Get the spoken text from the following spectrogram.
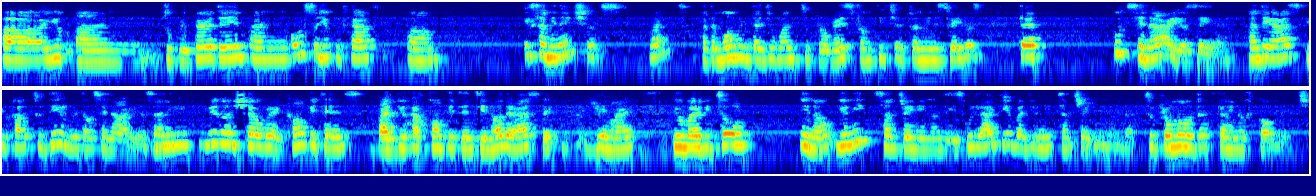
uh, you, um, to prepare them, and also you could have um, examinations, right? At the moment that you want to progress from teacher to administrators, that put scenarios there, and they ask you how to deal with those scenarios. And if you don't show great competence, but you have competence in other aspects, they might, you might be told, you know, you need some training on this. We like you, but you need some training on that to promote that kind of coverage.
